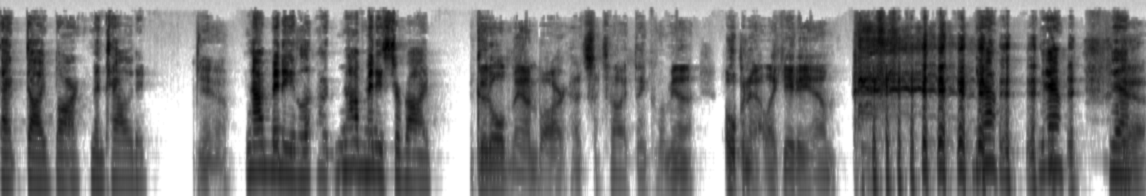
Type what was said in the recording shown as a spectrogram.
that dive bar mentality. Yeah, not many, not many survive. Good old man bar. That's, that's how I think of them. Yeah, open at like eight a.m. yeah, yeah, yeah, yeah.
